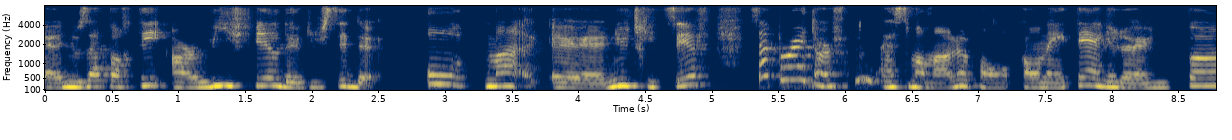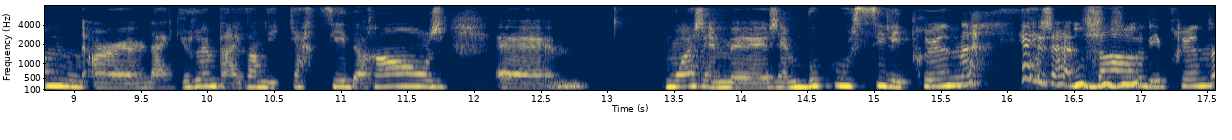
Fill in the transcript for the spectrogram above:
euh, nous apporter un refill de glucides hautement nutritif. Ça peut être un fruit à ce moment-là qu'on intègre une pomme, un, agrume, par exemple des quartiers d'orange, moi, j'aime, j'aime beaucoup aussi les prunes. J'adore les prunes.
